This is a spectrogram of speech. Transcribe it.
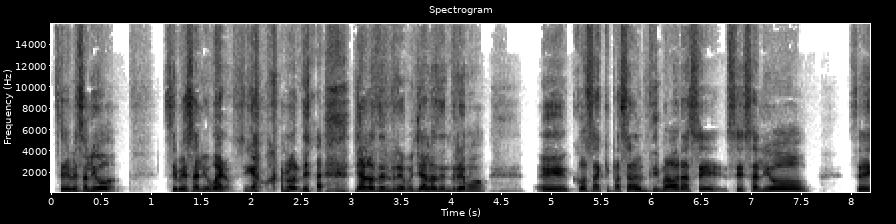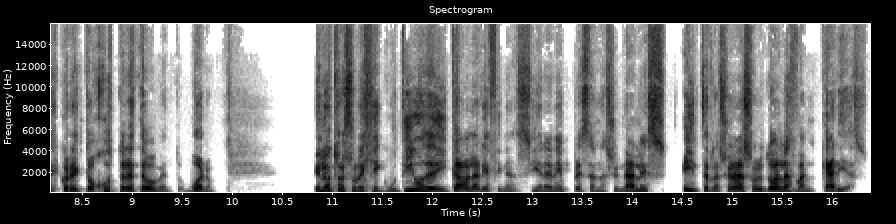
se me salió, se me salió. Bueno, sigamos con los ya, ya lo tendremos, ya lo tendremos. Eh, cosas que pasan a la última hora, se, se salió, se desconectó justo en este momento. Bueno, el otro es un ejecutivo dedicado al área financiera en empresas nacionales e internacionales, sobre todo las bancarias.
